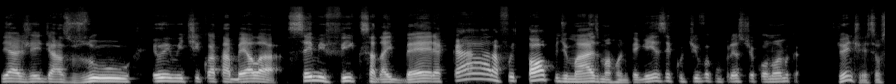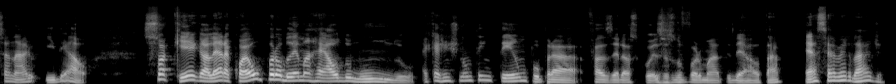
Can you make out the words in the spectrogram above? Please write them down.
viajei de Azul, eu emiti com a tabela semifixa da Ibéria. Cara, foi top demais, Marrone. Peguei executiva com preço de econômica. Gente, esse é o cenário ideal. Só que, galera, qual é o problema real do mundo? É que a gente não tem tempo para fazer as coisas no formato ideal, tá? Essa é a verdade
